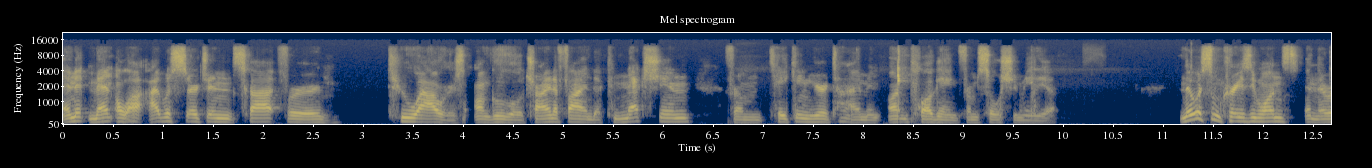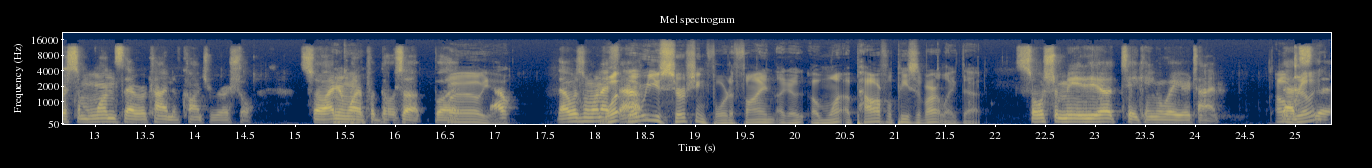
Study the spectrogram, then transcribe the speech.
and it meant a lot. I was searching Scott for two hours on Google trying to find a connection from taking your time and unplugging from social media. And there were some crazy ones, and there were some ones that were kind of controversial. So I didn't Okay. want to put those up, but Oh yeah. that was the one I What, found. what were you searching for to find like a, a a powerful piece of art like that? Social media taking away your time. Oh that's really? The,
